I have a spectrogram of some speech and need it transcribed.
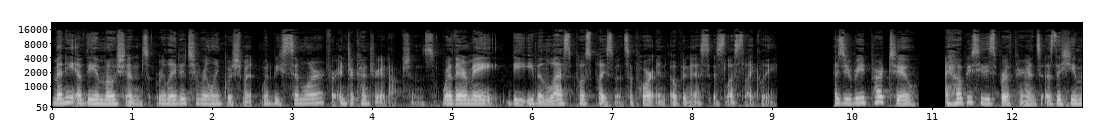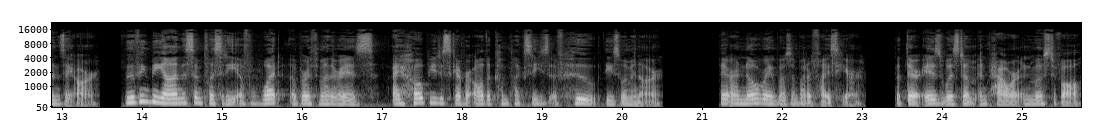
many of the emotions related to relinquishment would be similar for intercountry adoptions, where there may be even less post placement support and openness is less likely. As you read part two, I hope you see these birth parents as the humans they are. Moving beyond the simplicity of what a birth mother is, I hope you discover all the complexities of who these women are. There are no rainbows and butterflies here, but there is wisdom and power, and most of all,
